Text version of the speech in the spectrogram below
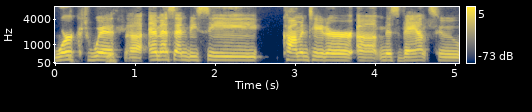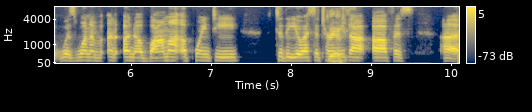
worked with uh, MSNBC commentator uh, Miss Vance, who was one of an, an, Obama appointee to the U.S. Attorney's yes. office. Uh,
